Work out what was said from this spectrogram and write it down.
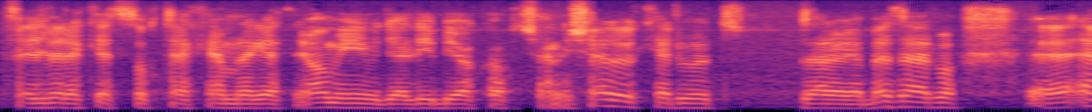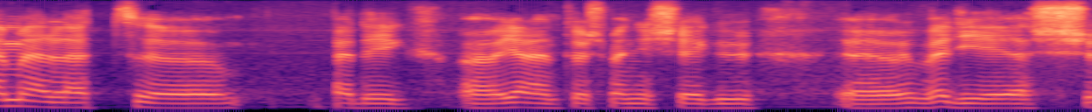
fegyvereket szokták emlegetni, ami ugye Líbia kapcsán is előkerült, zárója bezárva. Emellett pedig jelentős mennyiségű vegyi és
